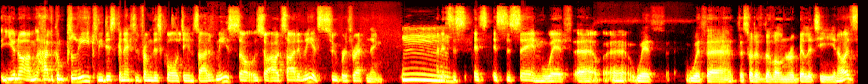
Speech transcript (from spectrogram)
you know I'm have completely disconnected from this quality inside of me. So so outside of me, it's super threatening Mm. and it's this, it's it's the same with uh, uh, with with uh, the sort of the vulnerability. You know, it's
